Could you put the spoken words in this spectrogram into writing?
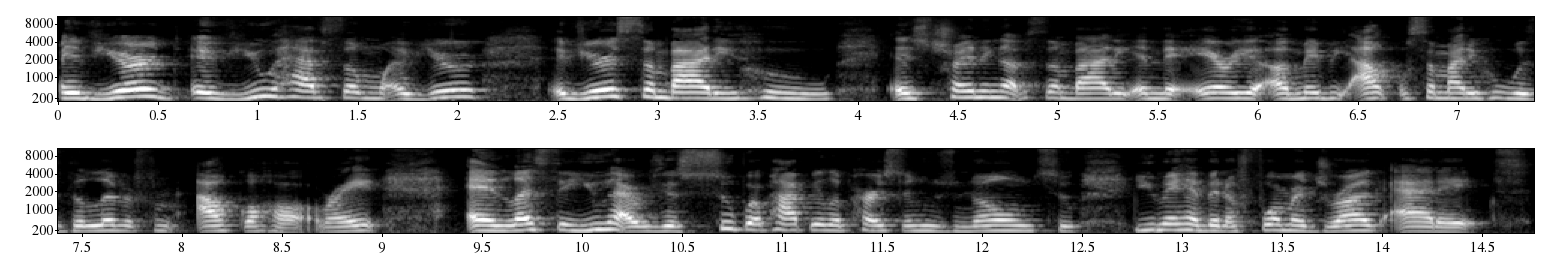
if you're if you have someone if you're if you're somebody who is training up somebody in the area of maybe al- somebody who was delivered from alcohol right? And let's say you have this super popular person who's known to you may have been a former drug addict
